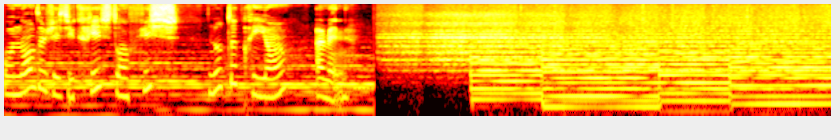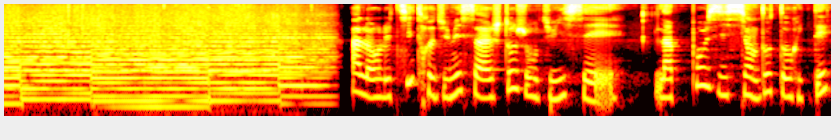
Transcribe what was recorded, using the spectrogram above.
Au nom de Jésus-Christ, ton Fils, nous te prions. Amen. Alors, le titre du message d'aujourd'hui, c'est La position d'autorité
